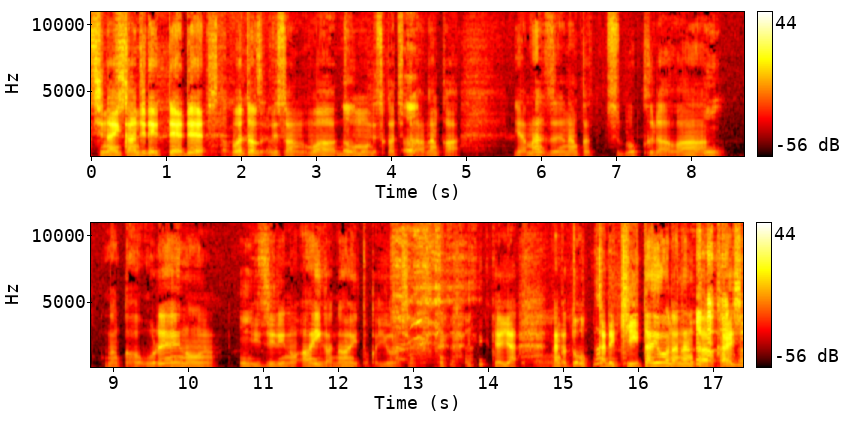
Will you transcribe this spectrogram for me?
しない感じで言ってで渡部さんはどう思うんですかって言ったらなんかいやまずなんか坪倉はうん。なんか俺へのいじりの愛がないとか言うらしいんだよね。いやいやなんかどっかで聞いたようななんか返し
